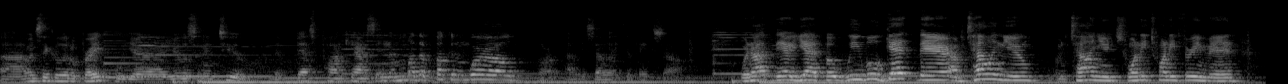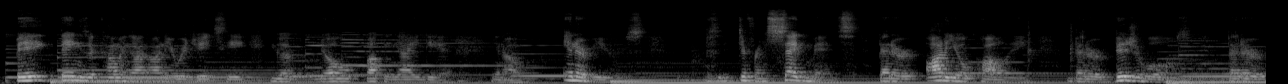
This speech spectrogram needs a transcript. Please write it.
Uh, let's take a little break. We, uh, you're listening to the best podcast in the motherfucking world. Or at least i like to think so. We're not there yet but we will get there. I'm telling you. I'm telling you 2023 man Big things are coming on On Air with JT. You have no fucking idea. You know, interviews, different segments, better audio quality, better visuals, better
